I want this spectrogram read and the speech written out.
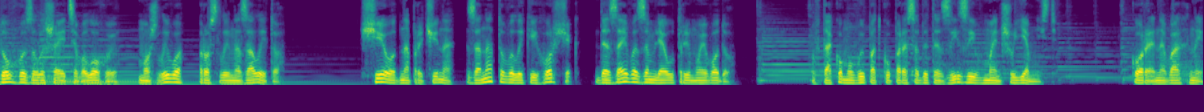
довго залишається вологою, можливо, рослина залито. Ще одна причина занадто великий горщик, де зайва земля утримує воду. В такому випадку пересадите зизи в меншу ємність. Коренева гниль.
